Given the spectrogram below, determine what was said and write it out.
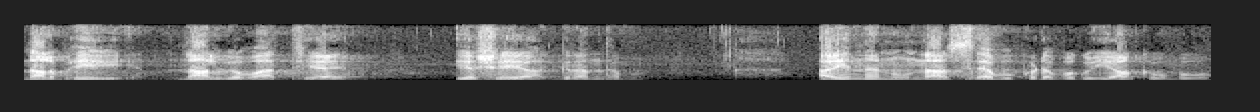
నలభై నాలుగవ అధ్యాయం యషయ గ్రంథం. అయినను నా సేవకుడవగు యాకోబు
